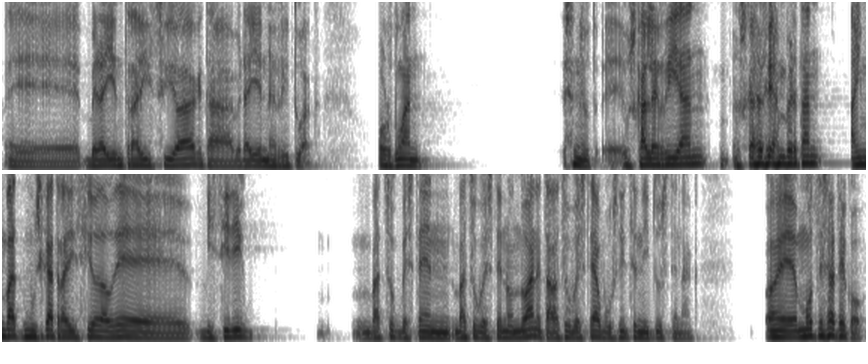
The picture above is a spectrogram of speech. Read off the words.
e, beraien tradizioak eta beraien errituak. Orduan, dut, Euskal Herrian, Euskal Herrian bertan, hainbat musika tradizio daude e, bizirik batzuk besteen, batzuk besteen ondoan eta batzuk bestea bustitzen dituztenak. E, motz esateko,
